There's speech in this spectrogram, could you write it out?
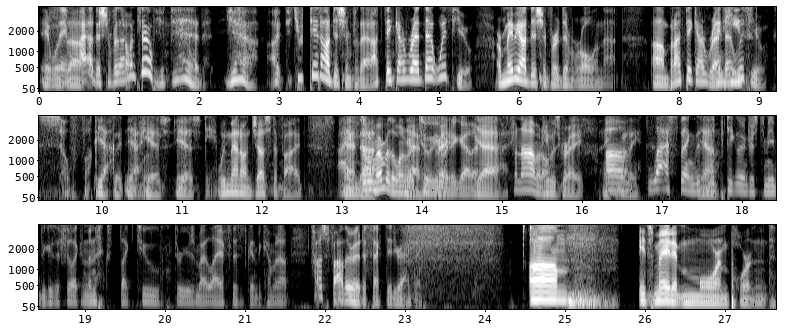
It was, Same, uh, I auditioned for that one too. You did. Yeah. I, you did audition for that. I think I read that with you. Or maybe auditioned for a different role in that. Um, but I think I read and that with you. so fucking Yeah. good. yeah, he is. He is. Damn we met on Justified. I And, still uh, remember the one where yeah, the two of you were together. Yeah. It's phenomenal. He was great. Thank Um, you, buddy. Last thing, this is a particular interest to me because I feel like in the next like two, three years of my life, this is going to be coming up. How has fatherhood affected your acting? Um, it's made it more important.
